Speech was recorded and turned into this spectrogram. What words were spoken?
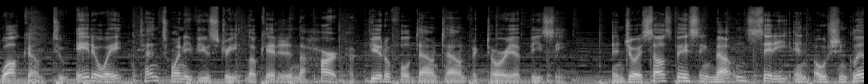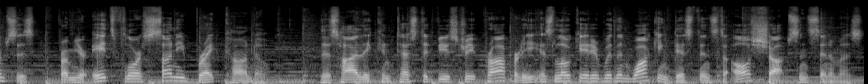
Welcome to 808 1020 View Street, located in the heart of beautiful downtown Victoria, BC. Enjoy south facing mountain, city, and ocean glimpses from your 8th floor sunny, bright condo. This highly contested View Street property is located within walking distance to all shops and cinemas.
